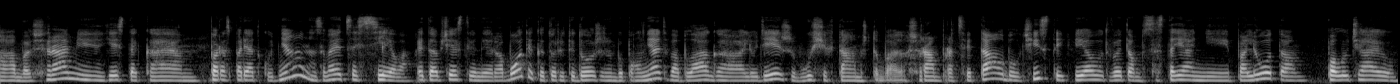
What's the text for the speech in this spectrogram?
А в ашраме есть такая по распорядку дня, называется сева. Это общественные работы, которые ты должен выполнять во благо людей, живущих там, чтобы ашрам процветал, был чистый. И я вот в этом состоянии полета получаю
